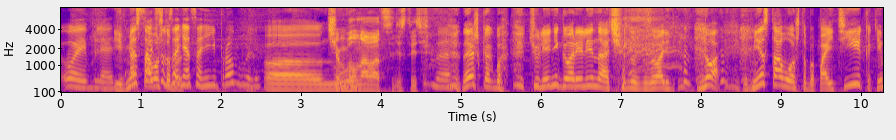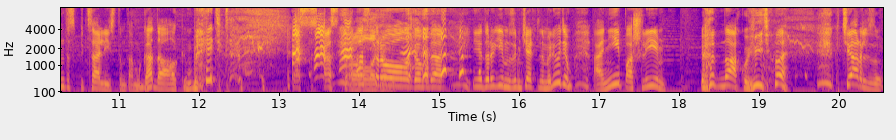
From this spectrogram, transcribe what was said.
Ой, блядь. И вместо а того, чтобы- заняться они не пробовали? Э, Чем ну, волноваться, действительно. Да. Знаешь, как бы тюлени говорили иначе, нужно заводить. Но вместо того, чтобы пойти к каким-то специалистам, там, гадалкам, блядь, Ас- Астрологом. астрологам, да, и другим замечательным людям, они пошли нахуй, видимо, к Чарльзу.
